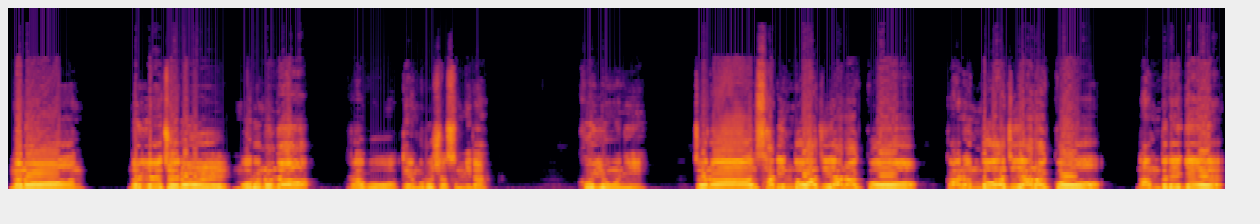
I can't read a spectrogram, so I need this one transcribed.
너는 너의 죄를 모르느냐? 라고 되물으셨습니다. 그 영혼이 저는 살인도 하지 않았고 가늠도 하지 않았고 남들에게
